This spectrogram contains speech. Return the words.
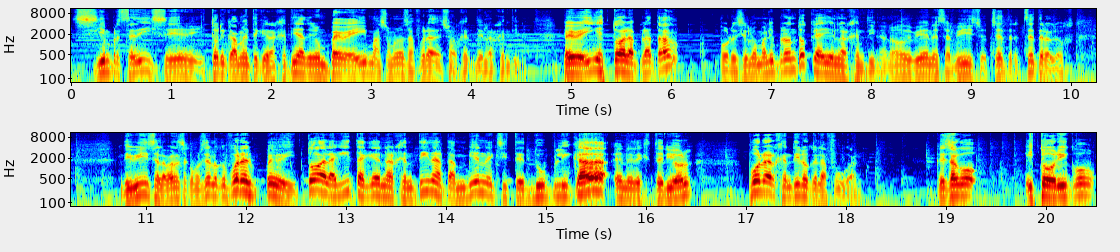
siempre se dice históricamente que en Argentina tiene un PBI más o menos afuera de, su, de la Argentina. PBI es toda la plata, por decirlo mal y pronto, que hay en la Argentina, ¿no? De bienes, servicios, etcétera, etcétera, los divisas, la balanza comercial, lo que fuera el PBI. Toda la guita que hay en Argentina también existe duplicada en el exterior por argentinos que la fugan. Que es algo histórico,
